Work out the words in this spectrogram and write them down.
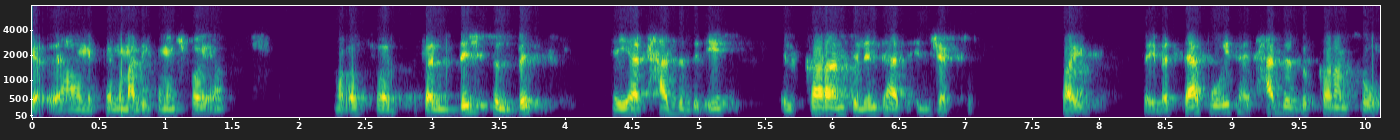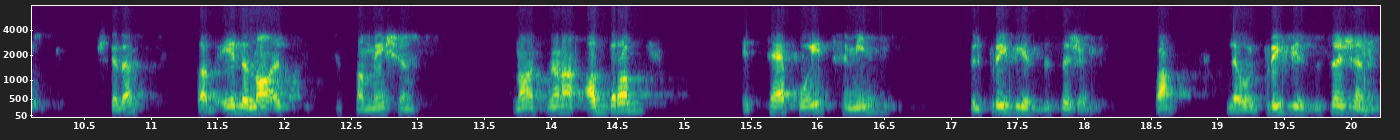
هنتكلم عليه كمان شوية خلاص فال digital bit هي هتحدد الايه؟ ال current اللي انت هت inject ته طيب فيبقى ال tap weight هيتحدد بال current source مش كده؟ طب إيه اللي ناقص في السميشن؟ ناقص إن أنا أضرب ال tap weight في مين؟ في ال previous decision صح؟ لو ال previous decision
